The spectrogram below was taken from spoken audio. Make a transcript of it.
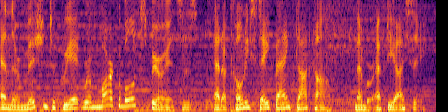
and their mission to create remarkable experiences at OconeeStateBank.com. Member FDIC.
